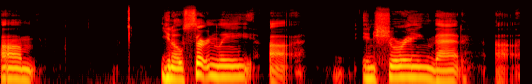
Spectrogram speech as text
um, you know, certainly uh, ensuring that uh,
